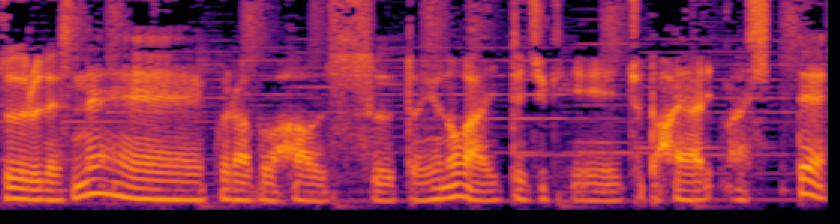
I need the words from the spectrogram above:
ツールですね、えークラブハウスというのが一時期ちょっと流行りまして、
